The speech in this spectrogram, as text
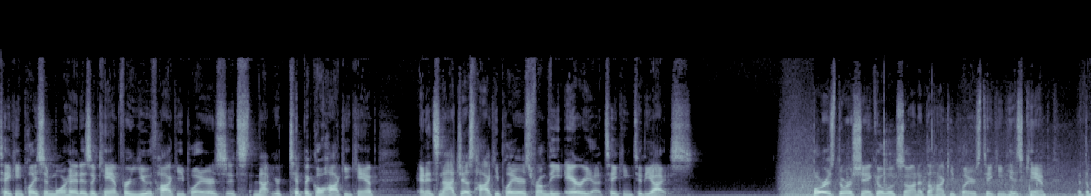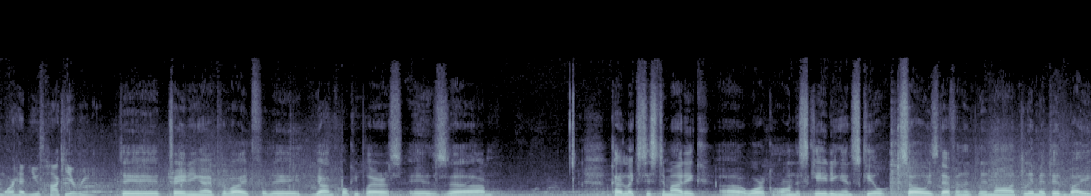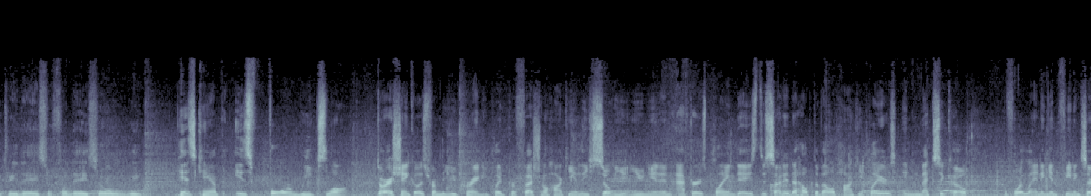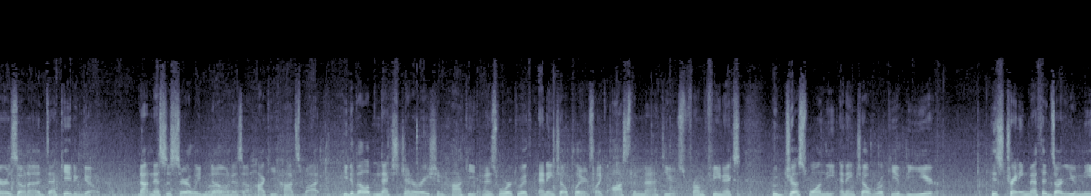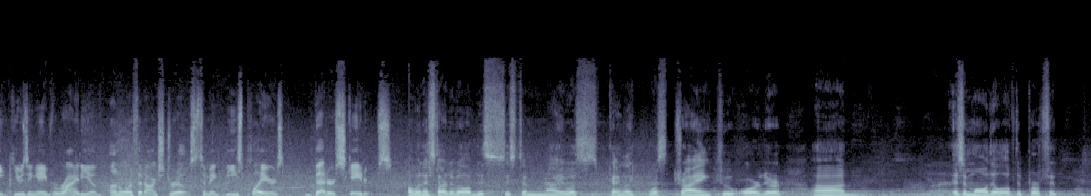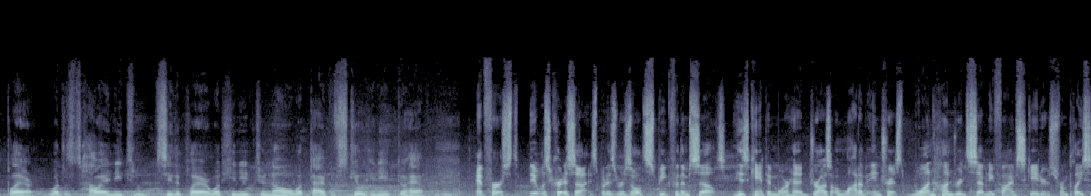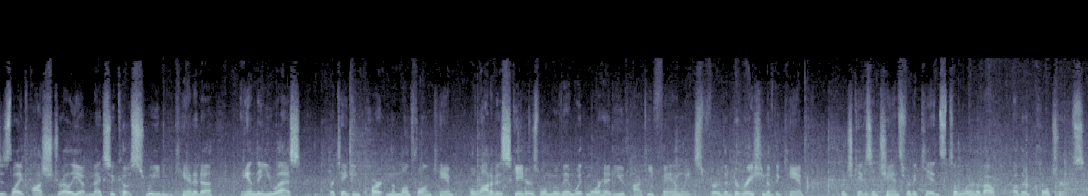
Taking place in Moorhead is a camp for youth hockey players. It's not your typical hockey camp, and it's not just hockey players from the area taking to the ice. Boris Dorozhenko looks on at the hockey players taking his camp at the Moorhead Youth Hockey Arena. The training I provide for the young hockey players is um, kind of like systematic uh, work on the skating and skill. So it's definitely not limited by three days or four days or a week. His camp is four weeks long. Dorozhenko is from the Ukraine. He played professional hockey in the Soviet Union and after his playing days decided to help develop hockey players in Mexico before landing in Phoenix, Arizona a decade ago. Not necessarily known as a hockey hotspot, he developed next generation hockey and has worked with NHL players like Auston Matthews from Phoenix, who just won the NHL Rookie of the Year. His training methods are unique, using a variety of unorthodox drills to make these players better skaters. When I started developing this system, I was kind of like was trying to order uh, as a model of the perfect player. What is how I need to see the player, what he need to know, what type of skill he need to have. At first, it was criticized, but his results speak for themselves. His camp in Moorhead draws a lot of interest. 175 skaters from places like Australia, Mexico, Sweden, Canada, and the U.S. are taking part in the month long camp. A lot of his skaters will move in with Moorhead youth hockey families for the duration of the camp, which gives a chance for the kids to learn about other cultures.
